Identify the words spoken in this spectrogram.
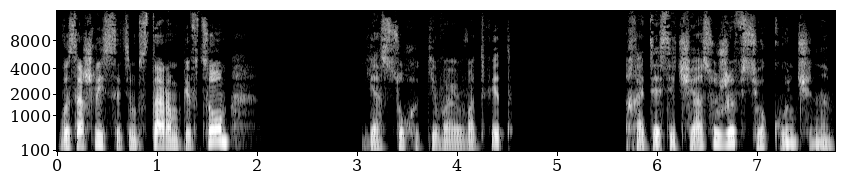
вы сошлись с этим старым певцом, я сухо киваю в ответ. Хотя сейчас уже все кончено.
